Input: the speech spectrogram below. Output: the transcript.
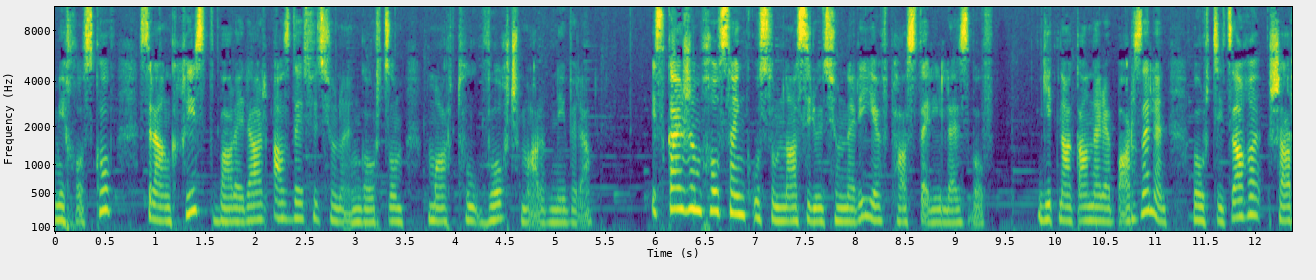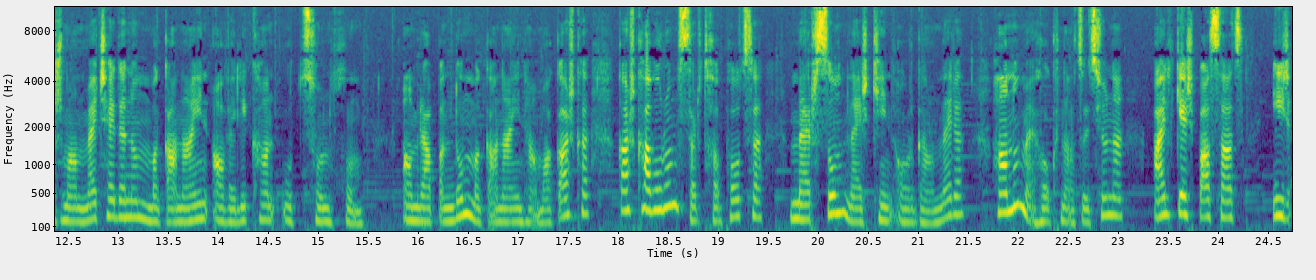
Մի խոսքով, սրանք խիստ բարերար ազդեցություն են գործում մարդու ողջ մարմնի վրա։ Իսկ այժմ խոսենք ուսումնասիրությունների եւ փաստերի լեզվով։ Գիտնականները ողրզել են, որ ծիծաղը շարժման մեջ է դնում մկանային ավելի քան 80 խումբ ամրապնդում մկանային համակարգը, կարգավորում սրտխփոցը, մերսում ներքին օրգանները, հանում է հոգնածությունը, այլ կերպ ասած, իր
